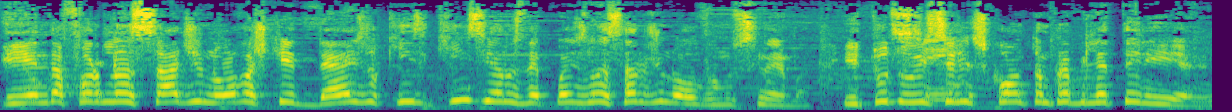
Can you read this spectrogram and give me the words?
E ainda foram lançar de novo, acho que 10 ou 15, 15 anos depois lançaram de novo no cinema. E tudo Sim. isso eles contam pra bilheteria.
